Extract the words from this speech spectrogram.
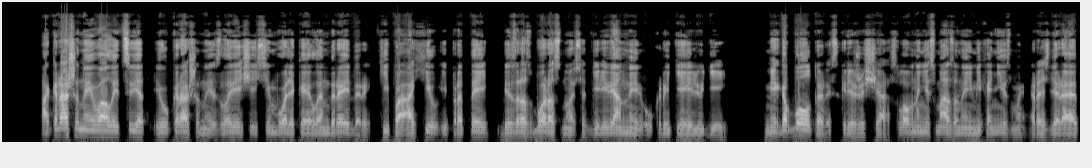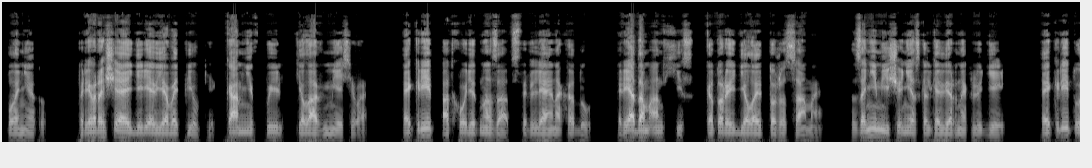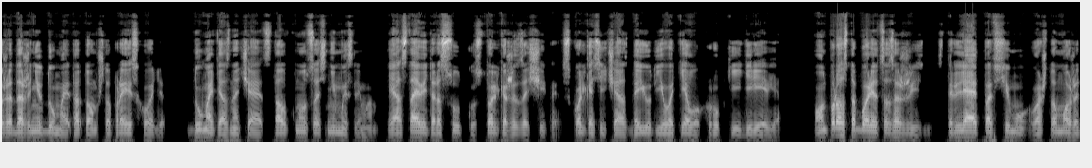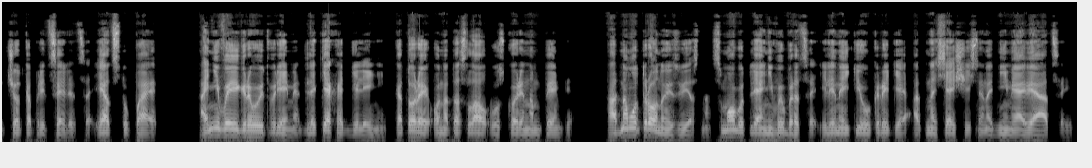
Окрашенные в алый цвет и украшенные зловещей символикой лендрейдеры типа Ахилл и Протей без разбора сносят деревянные укрытия людей. Мегаболтеры, скрежеща, словно несмазанные механизмы, раздирают планету, превращая деревья в опилки, камни в пыль, тела в месиво. Экрит отходит назад, стреляя на ходу. Рядом Анхис, который делает то же самое. За ним еще несколько верных людей. Экрит уже даже не думает о том, что происходит. Думать означает столкнуться с немыслимым и оставить рассудку столько же защиты, сколько сейчас дают его телу хрупкие деревья. Он просто борется за жизнь, стреляет по всему, во что может четко прицелиться, и отступает. Они выигрывают время для тех отделений, которые он отослал в ускоренном темпе. Одному трону известно, смогут ли они выбраться или найти укрытие, относящееся над ними авиацией.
